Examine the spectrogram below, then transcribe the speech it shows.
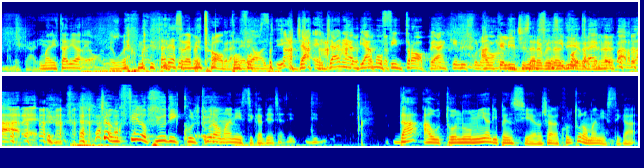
umanitaria. Umanitaria, eh, umanitaria sarebbe troppo. E già, e già ne abbiamo fin troppe anche lì sulle Anche lì ci sarebbe da si dire. potrebbe parlare. C'è un filo più di cultura umanistica, di, di- di- dà autonomia di pensiero, cioè la cultura umanistica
